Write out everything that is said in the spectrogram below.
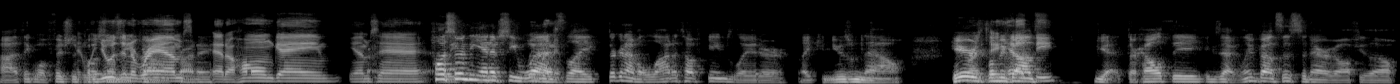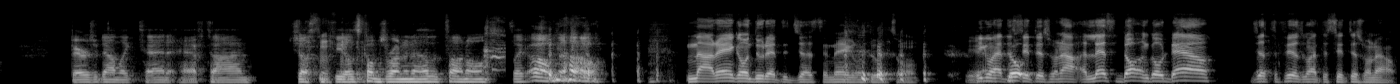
Uh, I think we'll officially. And we're using the Rams at a home game. You know what I'm saying? Plus, they're in the We- NFC West. Like they're gonna have a lot of tough games later. Like, can use them now. Here's Right, let me bounce. Yeah, they're healthy. Exactly. Let me bounce this scenario off you though. Bears are down like 10 at halftime. Justin Fields comes running out of the tunnel. It's like, oh no. Nah, they ain't gonna do that to Justin. They ain't gonna do it to him. Yeah. He gonna have to No. sit this one out. Unless Dalton go down, Justin Fields gonna have to sit this one out.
